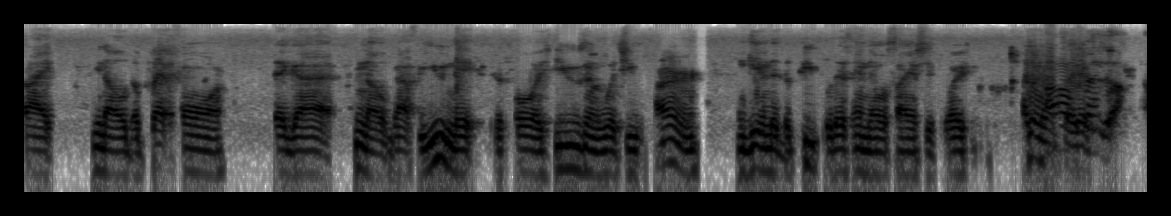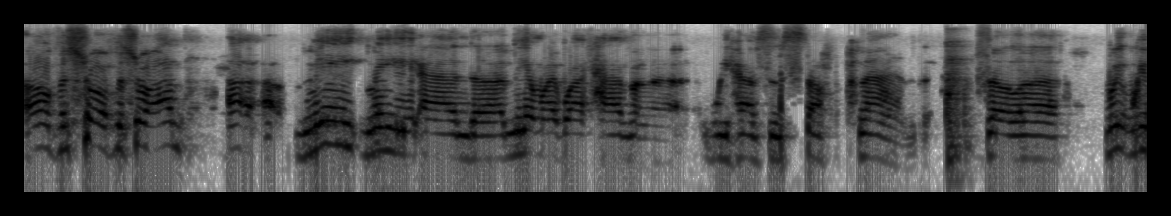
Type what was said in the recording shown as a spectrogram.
like you know the platform that got you know got for you next as far as using what you earn and giving it to people that's in those same situation. I didn't want to Oh, say that. for, oh, for sure, for sure. I'm, uh, uh, me, me, and uh, me and my wife have uh, we have some stuff planned. So uh, we we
